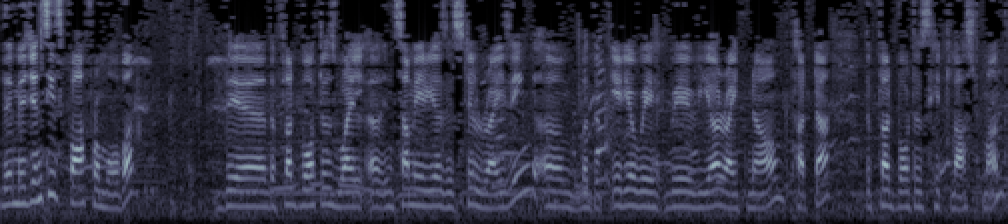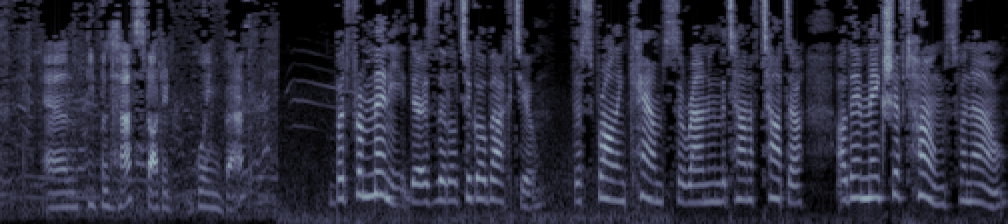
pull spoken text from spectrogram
the emergency is far from over. The, the flood waters, while uh, in some areas is still rising, um, but the area where, where we are right now, Thatta, the flood waters hit last month and people have started going back. But for many, there is little to go back to. The sprawling camps surrounding the town of Thatta are their makeshift homes for now.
